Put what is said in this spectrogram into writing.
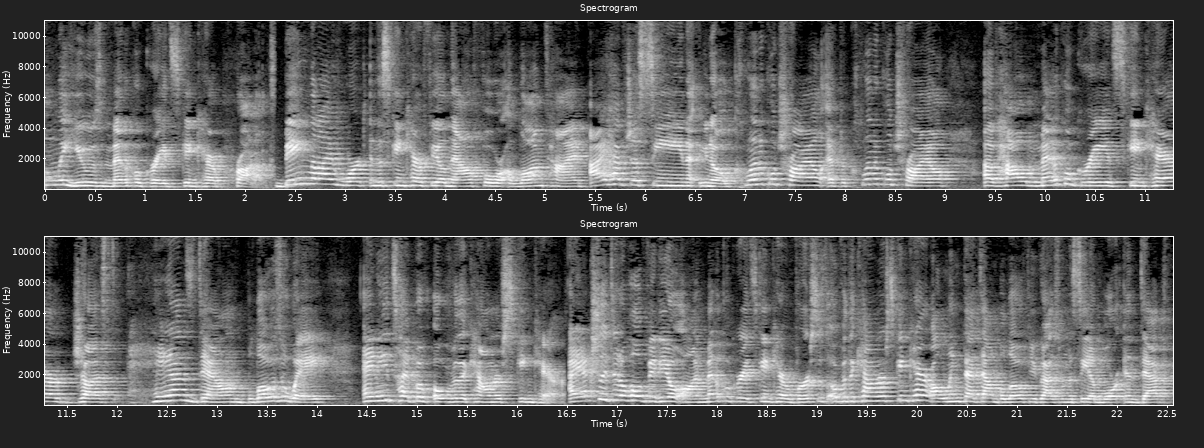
only use medical grade skincare products. Being that I've worked in the skincare field now for a long time, I have just seen, you know, clinical trial after clinical trial of how medical grade skincare just hands down blows away any type of over-the-counter skincare. I actually did a whole video on medical grade skincare versus over-the-counter skincare. I'll link that down below if you guys want to see a more in-depth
